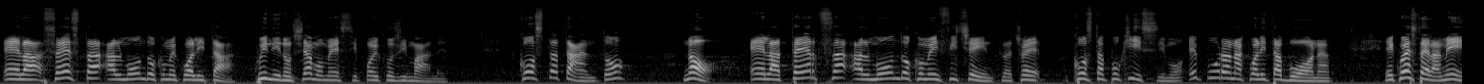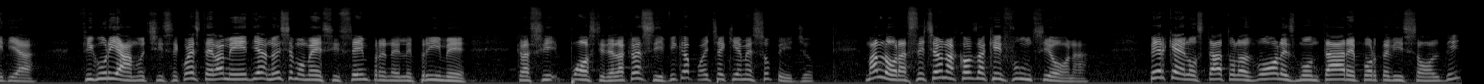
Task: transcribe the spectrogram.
è la sesta al mondo come qualità, quindi non siamo messi poi così male. Costa tanto? No, è la terza al mondo come efficienza, cioè costa pochissimo, eppure ha una qualità buona. E questa è la media. Figuriamoci, se questa è la media, noi siamo messi sempre nelle prime posti della classifica, poi c'è chi è messo peggio. Ma allora, se c'è una cosa che funziona, perché lo Stato la vuole smontare e porta via i soldi?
